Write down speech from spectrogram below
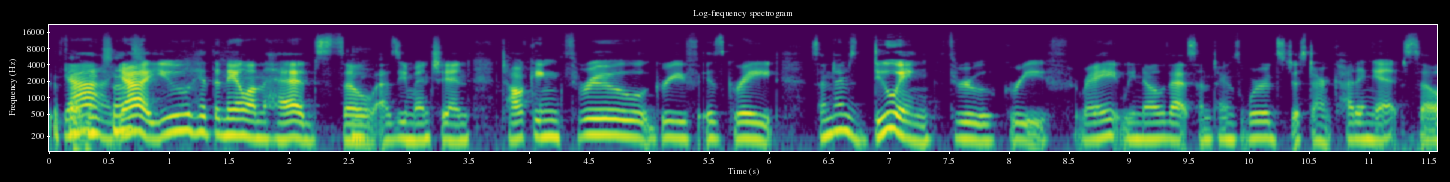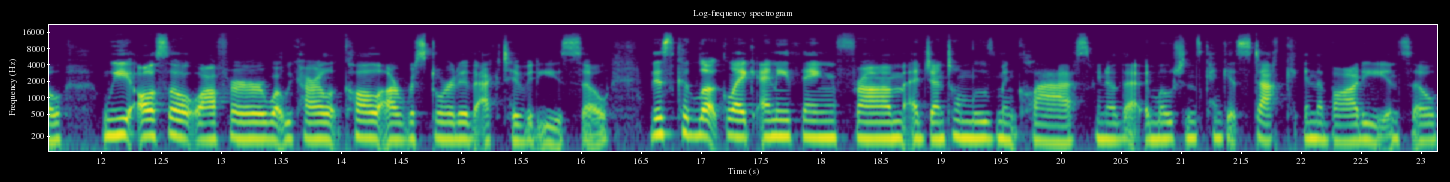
if that yeah makes sense? yeah you hit the nail on the head. So as you mentioned talking through grief is great sometimes doing through grief right? We know that sometimes words just aren't cutting it. So we also offer what we call, call our restorative activities. So this could look like anything from a gentle movement class we know that emotions can get stuck in the body. And so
